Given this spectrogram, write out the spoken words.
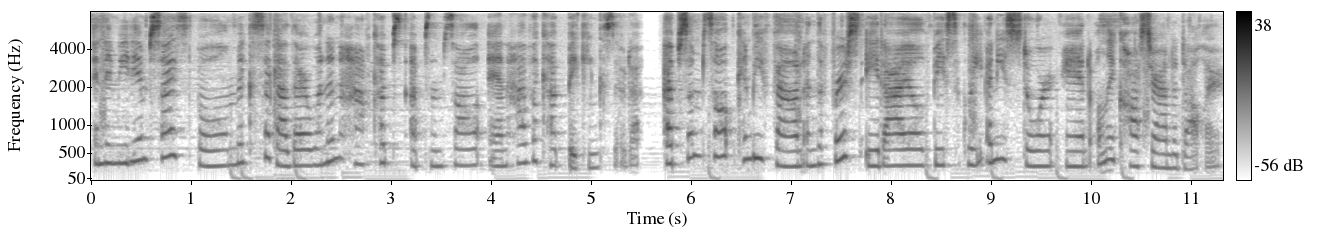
In a medium-sized bowl, mix together 1.5 cups Epsom salt and half a cup baking soda. Epsom salt can be found in the first aid aisle of basically any store and only costs around a dollar.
